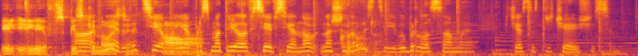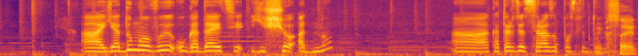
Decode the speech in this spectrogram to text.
Или, или в списке А, новостей? Нет, это тема. Я А, просмотрела все-все нов- наши Круто. новости и выбрала самые часто встречающиеся. А, я думаю, вы угадаете еще одну, а, которая идет сразу после Дума. Excel.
